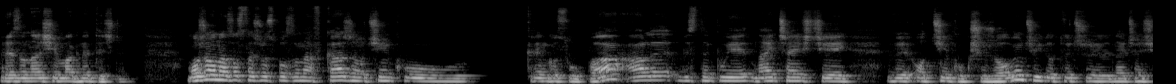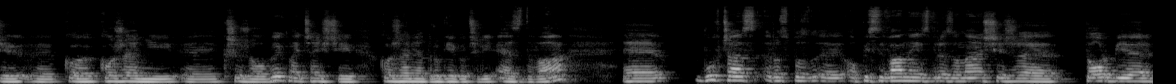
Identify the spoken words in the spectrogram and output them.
rezonansie magnetycznym. Może ona zostać rozpoznana w każdym odcinku kręgosłupa, ale występuje najczęściej w odcinku krzyżowym, czyli dotyczy najczęściej e, korzeni e, krzyżowych, najczęściej korzenia drugiego, czyli S2. E, wówczas opisywany jest w rezonansie, że torbiel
